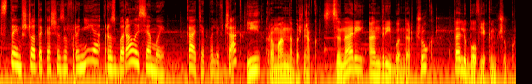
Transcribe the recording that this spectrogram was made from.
З тим, що таке шизофренія, розбиралися ми. Катя Полівчак, І Роман Набожняк. Сценарій Андрій Бондарчук та Любов Якимчук.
